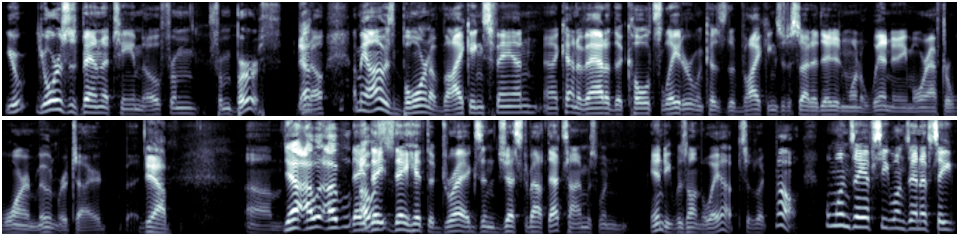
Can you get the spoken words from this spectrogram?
Your, yours has been a team though from from birth. You Yep. know, I mean, I was born a Vikings fan. And I kind of added the Colts later because the Vikings decided they didn't want to win anymore after Warren Moon retired. But Yeah. Um, yeah, I, I they, I they they hit the dregs, and just about that time was when Indy was on the way up. So it was like, oh, well, one's AFC, one's NFC.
